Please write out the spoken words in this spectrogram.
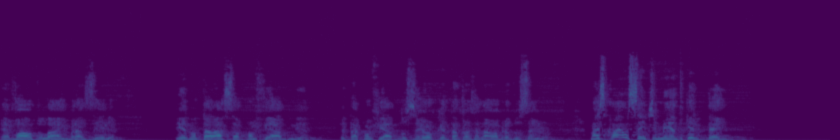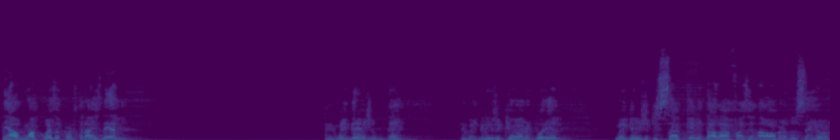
Evaldo lá em Brasília, ele não está lá só confiado nele. Ele está confiado no Senhor porque ele está fazendo a obra do Senhor. Mas qual é o sentimento que ele tem? Tem alguma coisa por trás dele? Tem uma igreja, não tem? Tem uma igreja que ora por ele. Uma igreja que sabe que ele está lá fazendo a obra do Senhor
